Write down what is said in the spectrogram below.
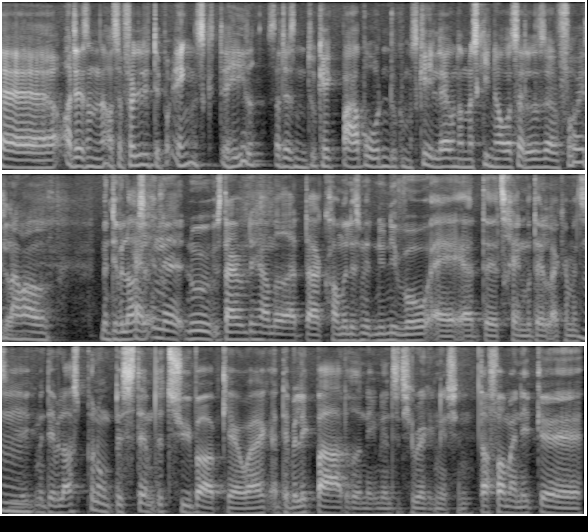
Uh, og, det er sådan, og selvfølgelig det er på engelsk, det hele. Så det er sådan, du kan ikke bare bruge den. Du kan måske lave noget maskinoversættelse og få et eller andet. Men det er vel også en, øh, nu snakker vi om det her med, at der er kommet ligesom et nyt niveau af at uh, træne modeller, kan man sige. Mm. Ikke? Men det er vel også på nogle bestemte typer opgaver, ikke? At det er vel ikke bare, du ved, name entity recognition. Der får man ikke, øh,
